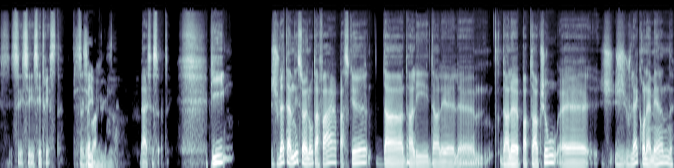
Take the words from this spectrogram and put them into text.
C'est triste. C'est ben, c'est ça. Puis, je voulais t'amener sur une autre affaire parce que dans, dans, les, dans, le, dans le Pop Talk Show, euh, je voulais qu'on amène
